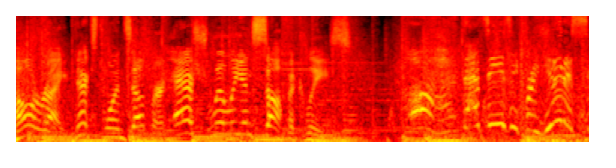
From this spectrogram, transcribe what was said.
All right, next one's up are Ash, Lily, and Sophocles. Oh, that's easy for you to say.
